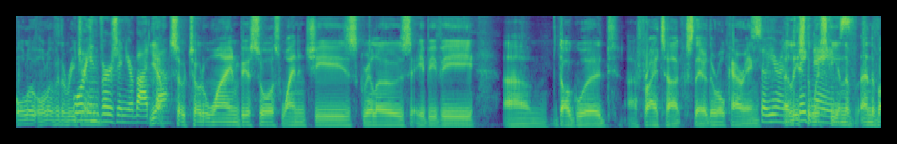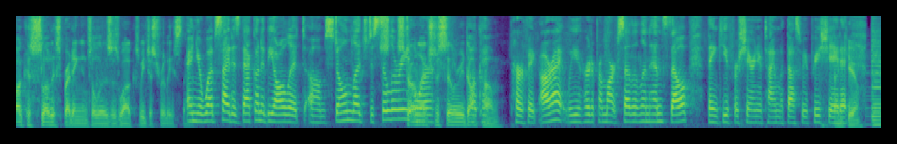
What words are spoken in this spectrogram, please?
all, all over the region. or InverXion your vodka? Yeah. So Total Wine, Beer Source, Wine and Cheese, Grillos, ABV, um, Dogwood, uh, Friar Tuck's. They're they're all carrying. So you're in at least the whiskey and the and the vodka's slowly spreading into those as well because we just released that. And your website is that going to be all at um, Stone Ledge Distillery? StoneLedgeDistillery.com. Okay, perfect. All right. Well, you heard it from Mark Sutherland himself. Thank you for sharing your time with us. We appreciate Thank it. you.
